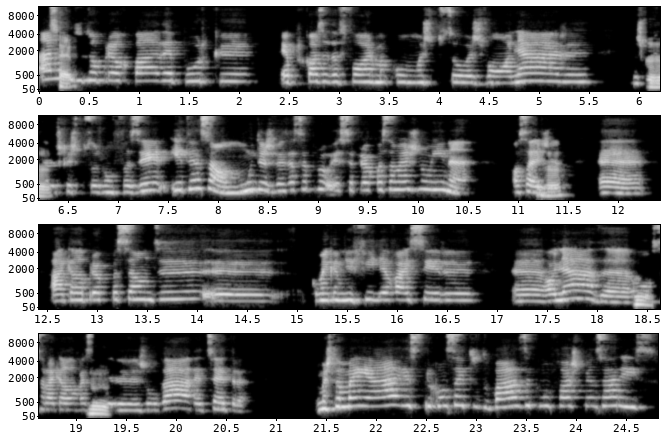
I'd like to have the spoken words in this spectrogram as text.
Ah, não, estou preocupada é porque é por causa da forma como as pessoas vão olhar, dos uhum. comentários uhum. que as pessoas vão fazer. E atenção, muitas vezes essa, essa preocupação é genuína. Ou seja, uhum. uh, há aquela preocupação de uh, como é que a minha filha vai ser uh, olhada, ou hum. será que ela vai ser hum. julgada, etc. Mas também há esse preconceito de base que me faz pensar isso,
